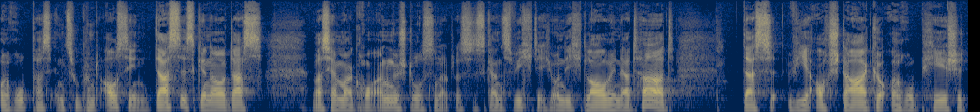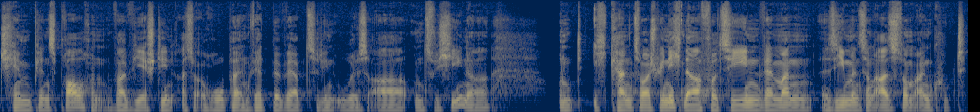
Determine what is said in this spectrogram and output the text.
Europas in Zukunft aussehen? Das ist genau das, was Herr Macron angestoßen hat. Das ist ganz wichtig. Und ich glaube in der Tat, dass wir auch starke europäische Champions brauchen, weil wir stehen als Europa im Wettbewerb zu den USA und zu China. Und ich kann zum Beispiel nicht nachvollziehen, wenn man Siemens und Alstom anguckt,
